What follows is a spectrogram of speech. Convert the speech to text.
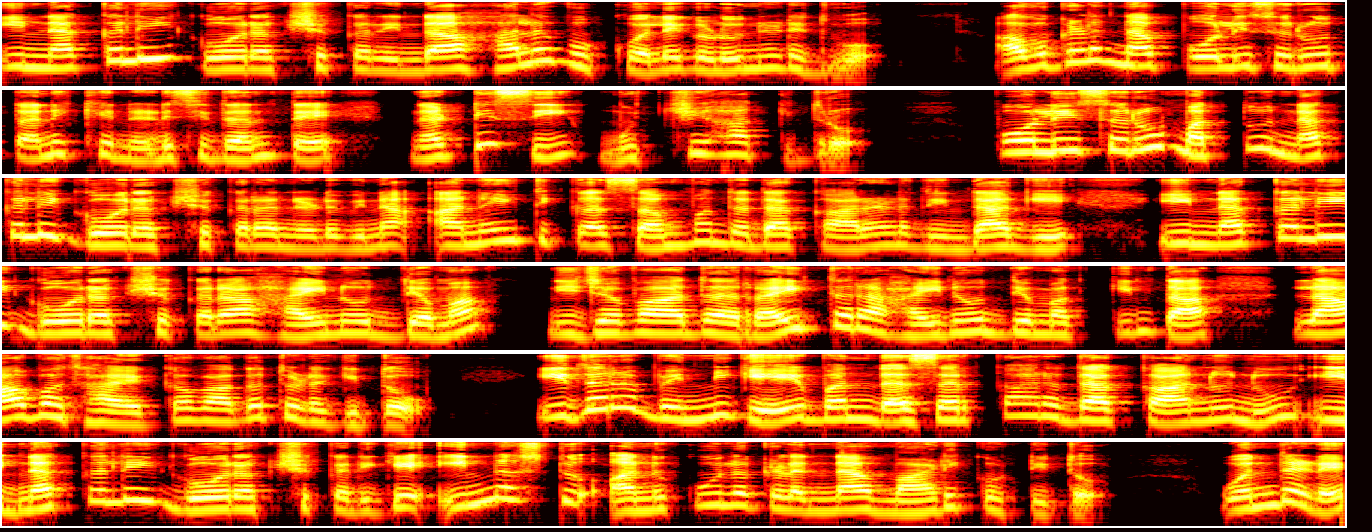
ಈ ನಕಲಿ ಗೋರಕ್ಷಕರಿಂದ ಹಲವು ಕೊಲೆಗಳು ನಡೆದವು. ಅವುಗಳನ್ನು ಪೊಲೀಸರು ತನಿಖೆ ನಡೆಸಿದಂತೆ ನಟಿಸಿ ಮುಚ್ಚಿ ಹಾಕಿದ್ರು ಪೊಲೀಸರು ಮತ್ತು ನಕಲಿ ಗೋರಕ್ಷಕರ ನಡುವಿನ ಅನೈತಿಕ ಸಂಬಂಧದ ಕಾರಣದಿಂದಾಗಿ ಈ ನಕಲಿ ಗೋರಕ್ಷಕರ ಹೈನೋದ್ಯಮ ನಿಜವಾದ ರೈತರ ಹೈನೋದ್ಯಮಕ್ಕಿಂತ ಲಾಭದಾಯಕವಾಗತೊಡಗಿತು. ಇದರ ಬೆನ್ನಿಗೆ ಬಂದ ಸರ್ಕಾರದ ಕಾನೂನು ಈ ನಕಲಿ ಗೋರಕ್ಷಕರಿಗೆ ಇನ್ನಷ್ಟು ಅನುಕೂಲಗಳನ್ನು ಮಾಡಿಕೊಟ್ಟಿತು. ಒಂದೆಡೆ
